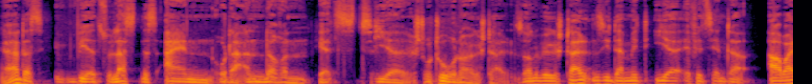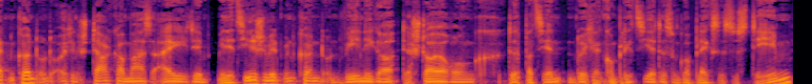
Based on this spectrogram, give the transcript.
Ja, dass wir zulasten des einen oder anderen jetzt hier Strukturen neu gestalten, sondern wir gestalten sie, damit ihr effizienter arbeiten könnt und euch in stärker Maße eigentlich dem Medizinischen widmen könnt und weniger der Steuerung des Patienten durch ein kompliziertes und komplexes System.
